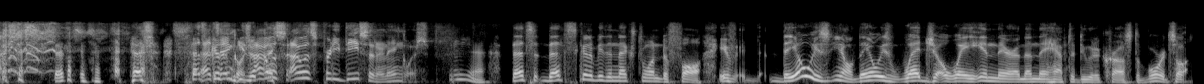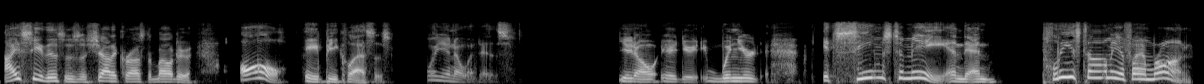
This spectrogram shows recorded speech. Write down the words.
that's that's, that's, that's English. I was I was pretty decent in English. Yeah, that's that's going to be the next one to fall. If they always, you know, they always wedge a way in there, and then they have to do it across the board. So I see this as a shot across the bow to all AP classes. Well, you know it is. You know, it, when you're, it seems to me, and and please tell me if I'm wrong,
